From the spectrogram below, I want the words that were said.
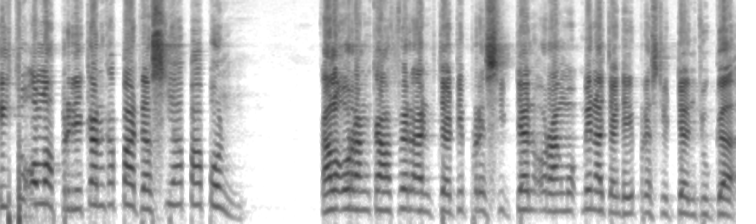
itu Allah berikan kepada siapa pun. Kalau orang kafir yang jadi presiden, orang mukmin aja yang jadi presiden juga.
